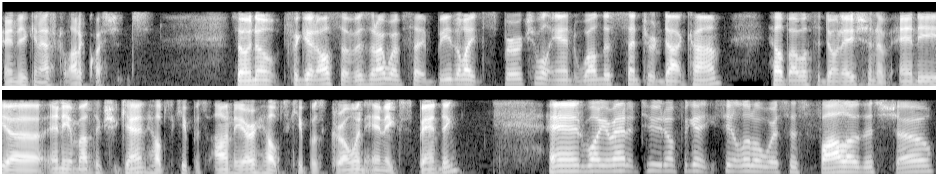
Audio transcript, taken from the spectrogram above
and you can ask a lot of questions. So don't forget also visit our website, Be the Light Spiritual and Wellness Center.com. Help out with the donation of any uh, any amount that you can. Helps keep us on the air. Helps keep us growing and expanding. And while you're at it too, don't forget you see a little where it says follow this show.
